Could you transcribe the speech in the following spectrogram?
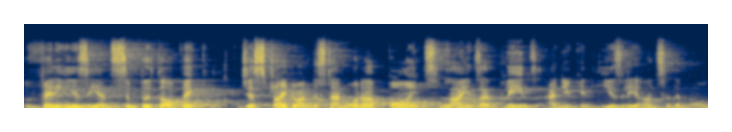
Very easy and simple topic. Just try to understand what are points, lines and planes and you can easily answer them all.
